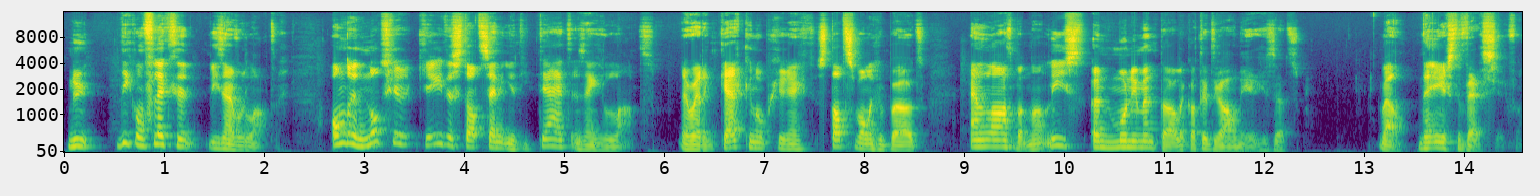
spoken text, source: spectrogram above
Nu, die conflicten die zijn voor later. Onder Notger kreeg de stad zijn identiteit en zijn gelaat. Er werden kerken opgericht, stadswallen gebouwd en last but not least een monumentale kathedraal neergezet. Wel, de eerste versie ervan.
